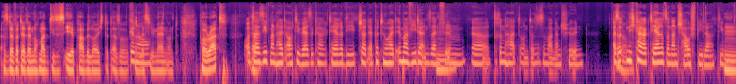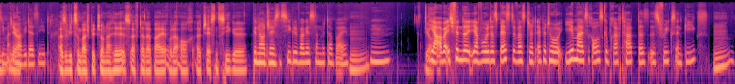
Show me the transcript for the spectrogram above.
Also da wird ja dann nochmal dieses Ehepaar beleuchtet, also genau. von Leslie Mann und Paul Rudd. Und ja. da sieht man halt auch diverse Charaktere, die Judd Apatow halt immer wieder in seinen hm. Filmen äh, drin hat und das ist immer ganz schön. Also genau. nicht Charaktere, sondern Schauspieler, die, mm, die man ja. immer wieder sieht. Also wie zum Beispiel Jonah Hill ist öfter dabei oder auch äh, Jason Siegel. Genau, Jason Siegel war gestern mit dabei. Mm. Mm. Ja. ja. aber ich finde ja wohl das Beste, was Judd Apatow jemals rausgebracht hat, das ist Freaks and Geeks. Mhm.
